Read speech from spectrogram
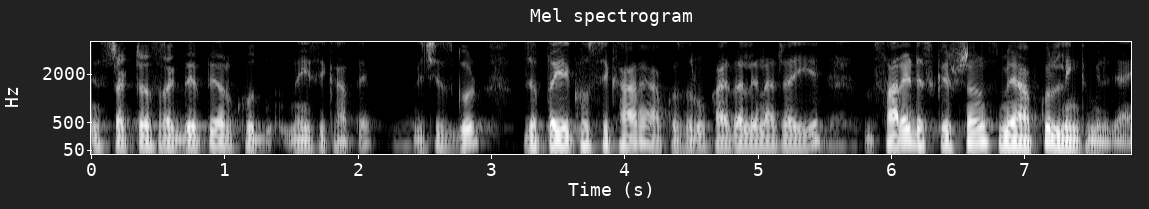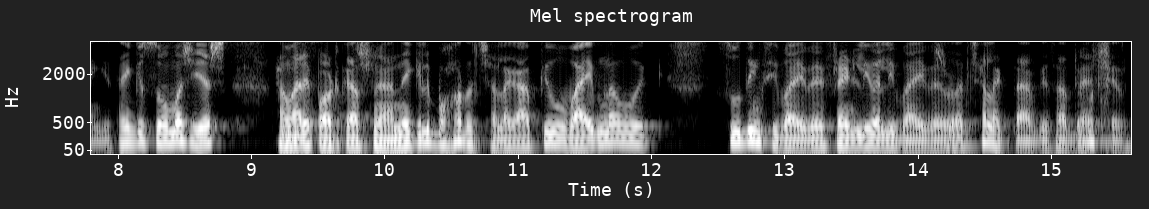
इंस्ट्रक्टर्स रख देते हैं और खुद नहीं सिखाते। विच इज़ गुड जब तक ये खुद सिखा रहे हैं आपको ज़रूर फ़ायदा लेना चाहिए। सारे डिस्क्रिप्शन में आपको लिंक मिल जाएँगे। Thank you so much Yash हमारे पॉडकास्ट में आने के लिए बहुत अच्छा लगा। आपकी वो वाइब ना वो एक सूदिंग सी वाइब है फ्रेंडली वाली वाइब है। वो अच्छा लगता है आपके साथ बैठ कर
